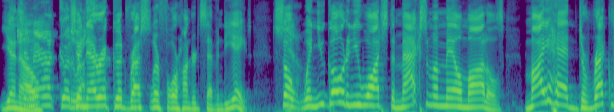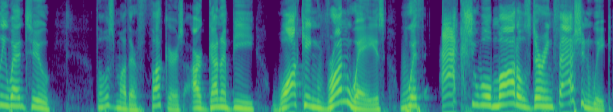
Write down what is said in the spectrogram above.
You know, Generic good generic good wrestler 478. So Yeah. when you go and you watch the maximum male models, my head directly went to those motherfuckers are gonna be walking runways with actual models during fashion week.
